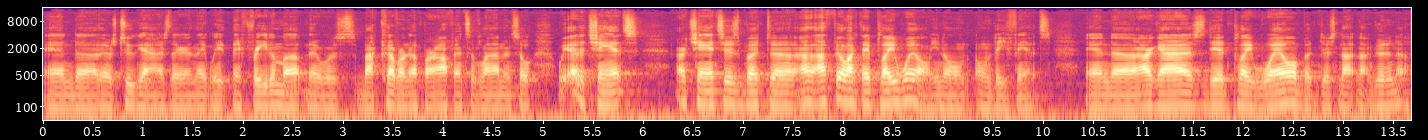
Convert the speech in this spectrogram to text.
and uh, there's two guys there, and they we, they freed him up. There was by covering up our offensive linemen, so we had a chance, our chances. But uh, I, I, feel like they played well, you know, on, on defense and uh, our guys did play well, but just not not good enough.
